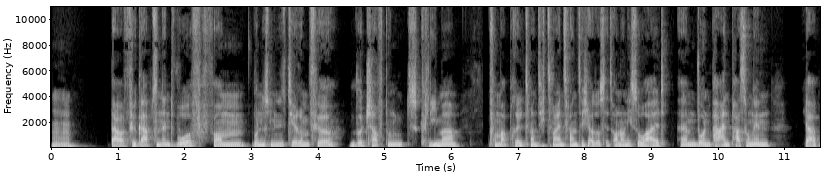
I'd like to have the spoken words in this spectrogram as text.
Mhm. Dafür gab es einen Entwurf vom Bundesministerium für Wirtschaft und Klima vom April 2022, also ist jetzt auch noch nicht so alt, ähm, wo ein paar Anpassungen ja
